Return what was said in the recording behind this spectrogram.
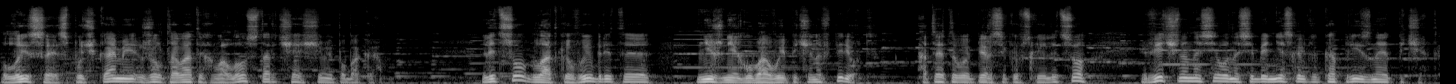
лысая, с пучками желтоватых волос, торчащими по бокам. Лицо гладко выбритое, нижняя губа выпечена вперед. От этого персиковское лицо вечно носило на себе несколько капризный отпечаток.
